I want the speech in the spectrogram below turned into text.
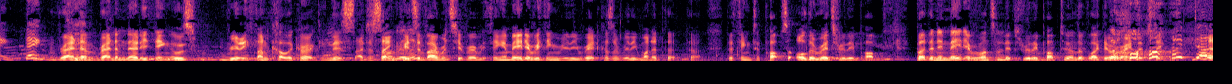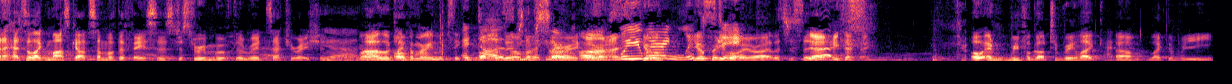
Thank- thank- Random, random nerdy thing. It was really fun color correcting this. I just like Oh, increased really? the vibrancy of everything. It made everything really red because I really wanted the, the, the thing to pop. So all the reds really popped. But then it made everyone's lips really pop too and look like they were wearing lipstick. It does And I had to like mask out some of the faces just to remove the red saturation. Yeah. of- Well, I look like I'm wearing lipstick. It does. lips. I'm like sorry. All right. were you cool. wearing You're a pretty boy, right? Let's just say. Yeah, exactly. Oh, and we forgot to bring like um like the Wii.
